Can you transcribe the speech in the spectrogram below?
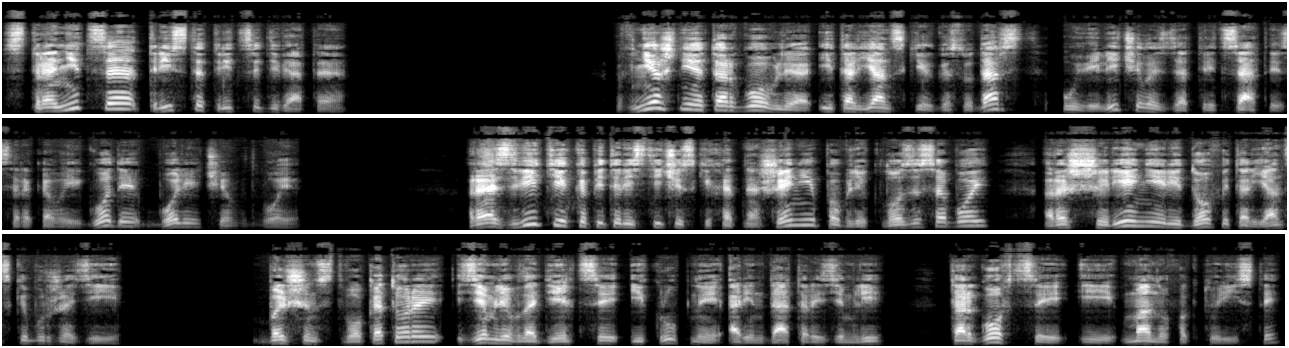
Страница 339. Внешняя торговля итальянских государств увеличилась за 30-40-е годы более чем вдвое. Развитие капиталистических отношений повлекло за собой расширение рядов итальянской буржуазии, большинство которой – землевладельцы и крупные арендаторы земли, торговцы и мануфактуристы,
